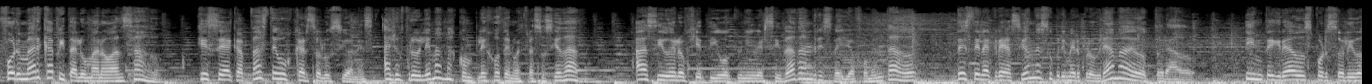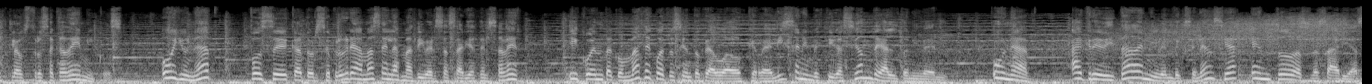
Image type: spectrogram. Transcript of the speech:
Formar capital humano avanzado, que sea capaz de buscar soluciones a los problemas más complejos de nuestra sociedad, ha sido el objetivo que Universidad Andrés Bello ha fomentado desde la creación de su primer programa de doctorado. Integrados por sólidos claustros académicos, hoy UNAP posee 14 programas en las más diversas áreas del saber y cuenta con más de 400 graduados que realizan investigación de alto nivel. UNAP, acreditada en nivel de excelencia en todas las áreas.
